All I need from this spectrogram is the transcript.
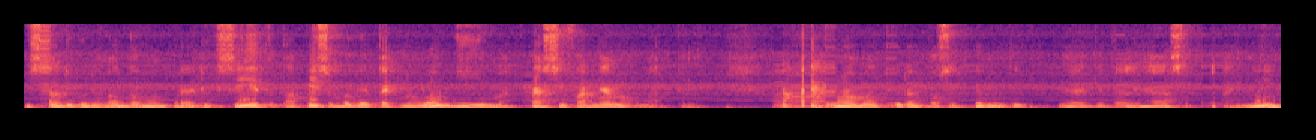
Bisa digunakan untuk memprediksi tetapi sebagai teknologi maka sifatnya normatif. Apa itu normatif dan positif nanti ya, kita lihat setelah ini.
